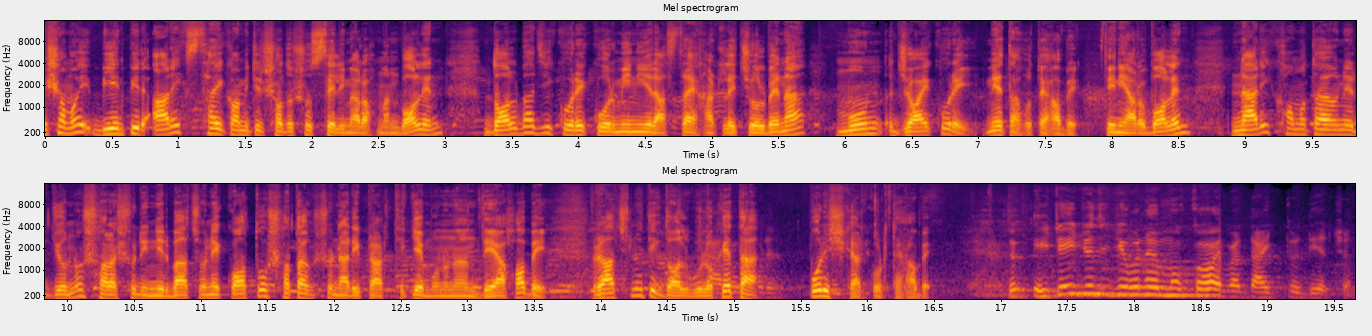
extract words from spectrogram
এ সময় বিএনপির আরেক স্থায়ী কমিটির সদস্য সেলিমা রহমান বলেন, দলবাজি করে কর্মী নিয়ে রাস্তায় হাঁটলে চলবে না, মন জয় করেই নেতা হতে হবে। তিনি আরও বলেন নারী ক্ষমতায়নের জন্য সরাসরি নির্বাচনে কত শতাংশ নারী প্রার্থীকে মনোনয়ন দেয়া হবে, রাজনৈতিক দলগুলোকে তা পরিষ্কার করতে হবে। তো এইটাই যদি জীবনের মুখ্য হয় বা দায়িত্ব দিয়েছেন।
